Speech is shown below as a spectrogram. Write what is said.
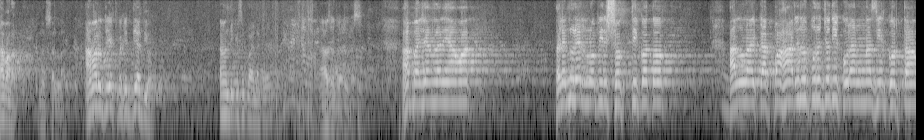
তাবারা মার্শাল্লাহ আমারও দুই এক প্যাকেট দিয়ে দিও। এমন দিয়ে কিছু কয় না কেউ? আচ্ছা ঠিক আছে। আব্বা জানলারি আমার, তাহলে নূরের নবীর শক্তি কত? আল্লাহ পাহাড়ের উপর যদি কোরআন নাজিল করতাম,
